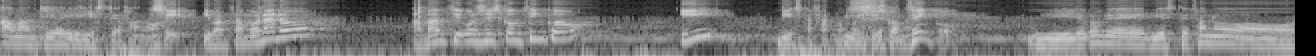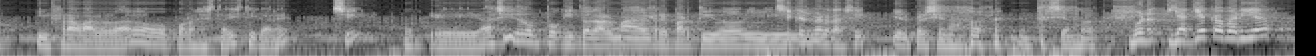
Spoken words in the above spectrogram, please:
Amancio y Estefano. Sí. Iván Zamorano, Amancio con 6,5 y Di Stefano con Di Stéfano. 6,5. Y yo creo que Di Stefano infravalorado por las estadísticas, ¿eh? Sí, Porque ha sido un poquito el alma del repartidor y. sí que es verdad, sí. Y el presionador. el presionador. Bueno, y aquí acabaría,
